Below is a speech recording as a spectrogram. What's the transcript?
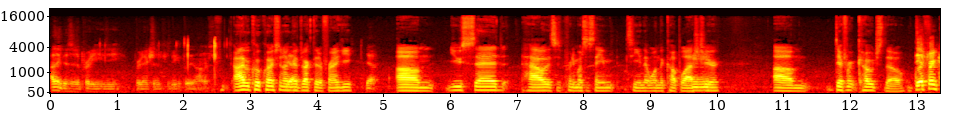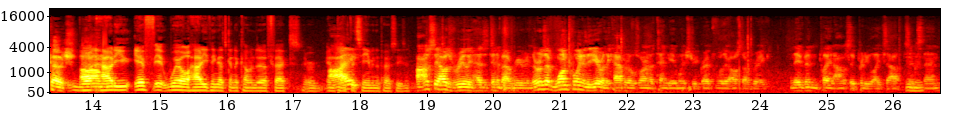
I think this is a pretty easy prediction, to be completely honest. I have a quick question. I'm yeah. got directed at Frankie. Yeah. Um, you said how this is pretty much the same team that won the cup last Mhm. year. Um, different coach though. Different coach. What, Um, how do you, if it will, how do you think that's going to come into effect or impact I- the team in the postseason? honestly, I was really hesitant about Reirden. There was at one point in the year where the Capitals were on a 10 game win streak right before their All Star break. And they've been playing, honestly, pretty lights out since Mhm. then.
